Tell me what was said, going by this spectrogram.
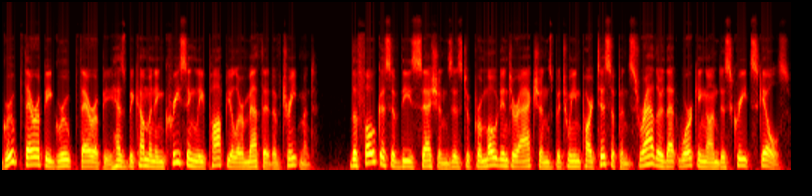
Group therapy Group therapy has become an increasingly popular method of treatment. The focus of these sessions is to promote interactions between participants rather than working on discrete skills.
